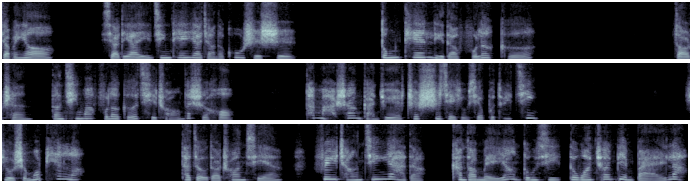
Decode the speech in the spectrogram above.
小朋友，小迪阿姨今天要讲的故事是《冬天里的弗勒格》。早晨，当青蛙弗勒格起床的时候，他马上感觉这世界有些不对劲。有什么变了？他走到窗前，非常惊讶的看到每样东西都完全变白了。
